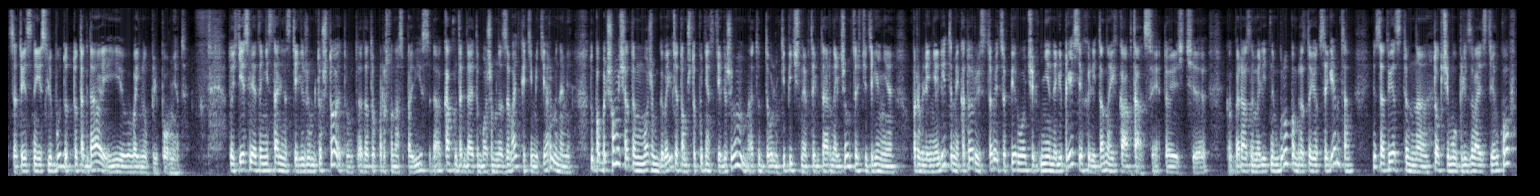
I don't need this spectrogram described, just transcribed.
Соответственно, если будут, то тогда и войну припомнят. То есть, если это не сталинский режим, то что это? Вот этот вопрос у нас повис. Да? Как мы тогда это можем называть, какими терминами? Ну, по большому счету, мы можем говорить о том, что путинский режим — это довольно типичный авторитарный режим с точки зрения управления элитами, который строится в первую очередь не на репрессиях элит, а на их кооптации. То есть, э, как бы разным элитным группам раздается рента, и, соответственно, то, к чему призывает Стрелков,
